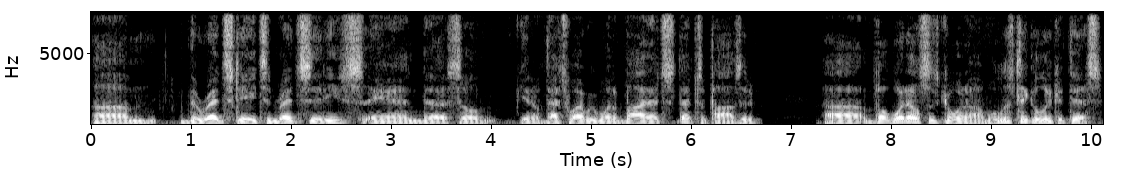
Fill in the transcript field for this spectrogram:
um, the red states and red cities, and uh, so you know that's why we want to buy. That's that's a positive. Uh, but what else is going on? Well, let's take a look at this.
